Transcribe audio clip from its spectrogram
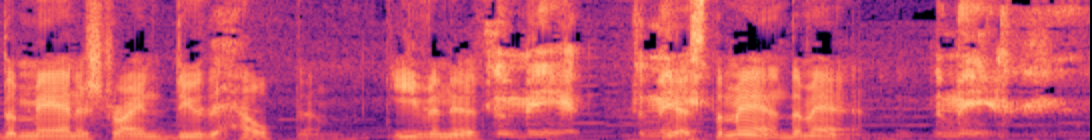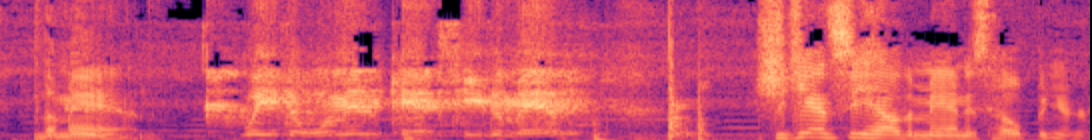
the man is trying to do to help them. Even if. The man. The man. Yes, the man, the man, the man. the man. Wait, the woman can't see the man? She can't see how the man is helping her.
